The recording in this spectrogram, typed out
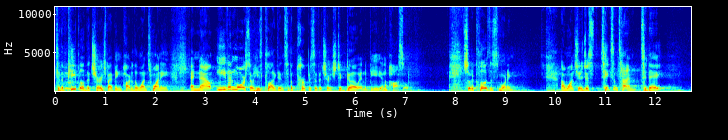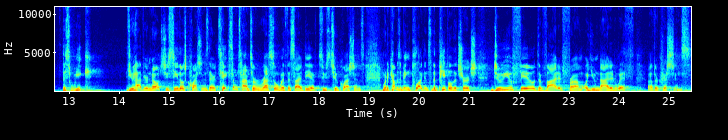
to the people of the church by being part of the 120. And now, even more so, he's plugged into the purpose of the church to go and to be an apostle. So, to close this morning, I want you to just take some time today, this week, if you have your notes, you see those questions there. Take some time to wrestle with this idea of these two questions. When it comes to being plugged into the people of the church, do you feel divided from or united with other Christians?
